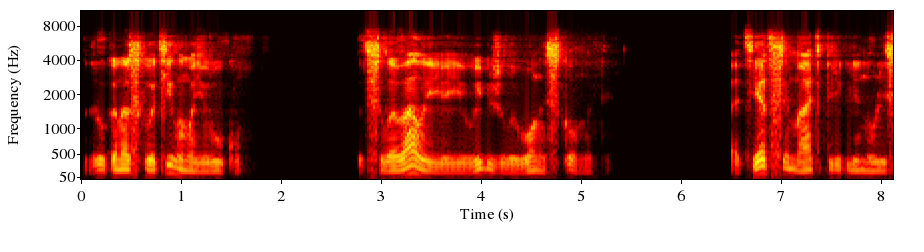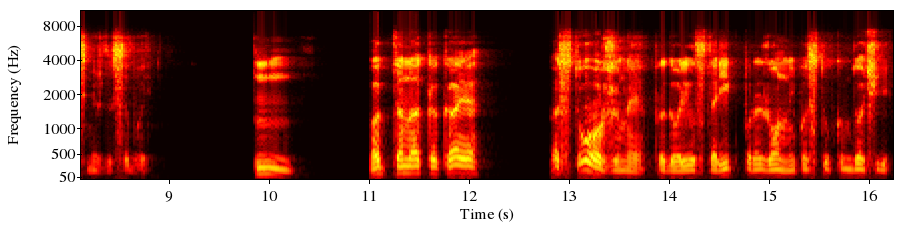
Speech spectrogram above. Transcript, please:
Вдруг она схватила мою руку, поцеловала ее и выбежала вон из комнаты. Отец и мать переглянулись между собой. «Хм, вот она какая!» «Восторженная», — проговорил старик, пораженный поступком дочери.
